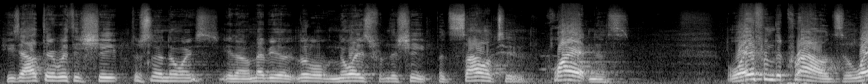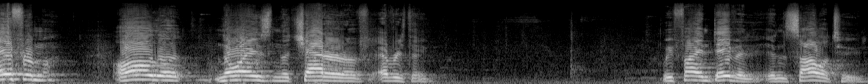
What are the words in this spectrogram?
He's out there with his sheep. There's no noise, you know, maybe a little noise from the sheep, but solitude, quietness, away from the crowds, away from all the noise and the chatter of everything. We find David in solitude.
